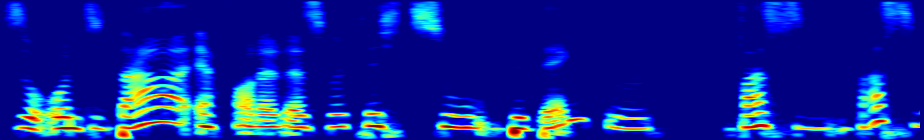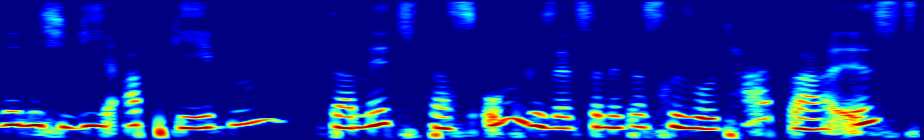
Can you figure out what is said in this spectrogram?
So, und da erfordert es wirklich zu bedenken, was, was will ich wie abgeben, damit das umgesetzt, damit das Resultat da ist,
